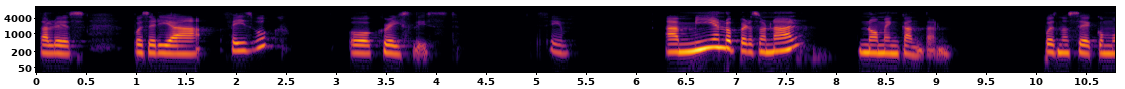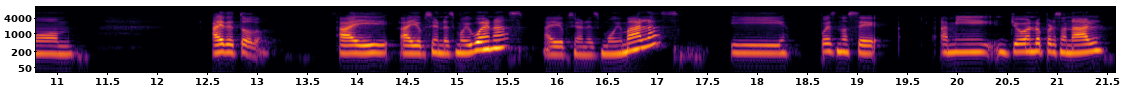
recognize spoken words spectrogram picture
tal vez, pues sería Facebook o Craigslist. Sí. A mí en lo personal no me encantan. Pues no sé, como hay de todo. Hay, hay opciones muy buenas, hay opciones muy malas y pues no sé, a mí yo en lo personal,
